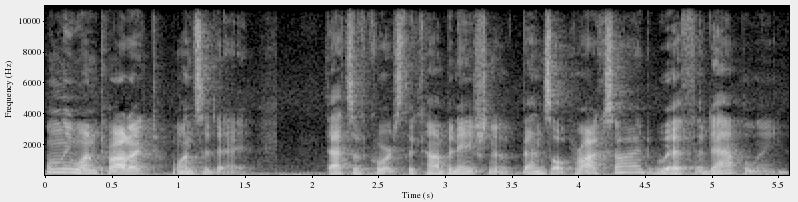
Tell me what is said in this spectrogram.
only one product once a day. That's, of course, the combination of benzoyl peroxide with adapalene,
